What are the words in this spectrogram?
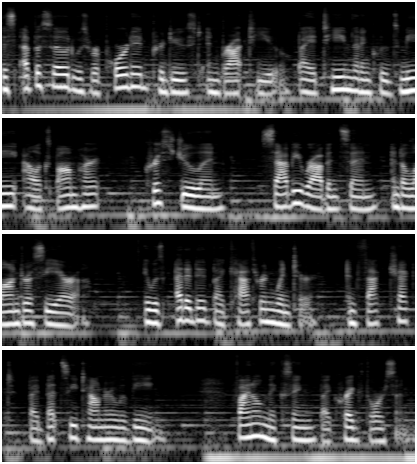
This episode was reported, produced, and brought to you by a team that includes me, Alex Baumhart, Chris Julin, Sabi Robinson, and Alondra Sierra. It was edited by Catherine Winter and fact checked by Betsy Towner Levine. Final mixing by Craig Thorson.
